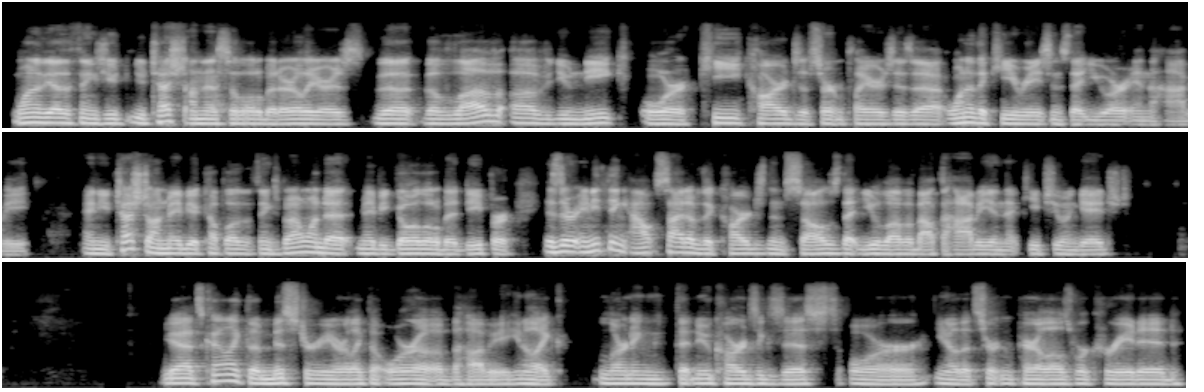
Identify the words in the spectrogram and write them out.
one of the other things you you touched on this a little bit earlier is the the love of unique or key cards of certain players is a one of the key reasons that you are in the hobby and you touched on maybe a couple other things but i wanted to maybe go a little bit deeper. Is there anything outside of the cards themselves that you love about the hobby and that keeps you engaged? Yeah it's kind of like the mystery or like the aura of the hobby you know like learning that new cards exist or you know that certain parallels were created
